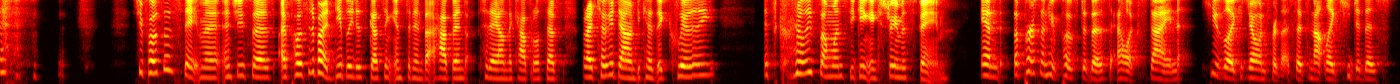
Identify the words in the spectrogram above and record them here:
she posts a statement and she says, "I posted about a deeply disgusting incident that happened today on the Capitol steps, but I took it down because it clearly, it's clearly someone seeking extremist fame." And the person who posted this, Alex Stein, he's like known for this. It's not like he did this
